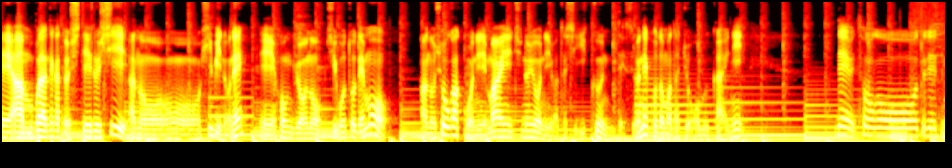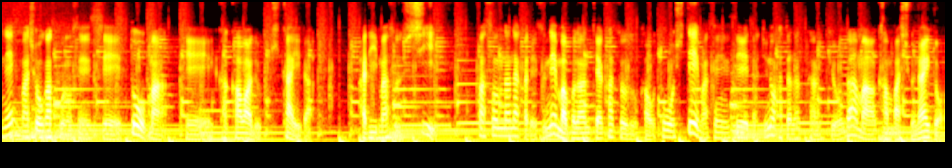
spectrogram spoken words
えー、あボランティア活動しているし、あのー、日々のね、えー、本業の仕事でも、あの小学校に、ね、毎日のように私行くんですよね、子供たちをお迎えに。で、それでね、まあ、小学校の先生と、まあえー、関わる機会がありますし、まあ、そんな中ですね、まあ、ボランティア活動とかを通して、まあ、先生たちの働く環境が、まあ、芳しくないと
